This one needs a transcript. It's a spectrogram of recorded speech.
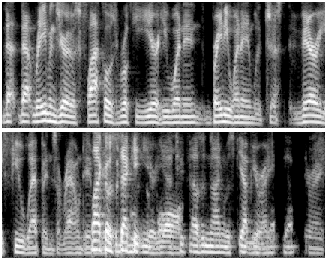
that that Ravens year. It was Flacco's rookie year. He went in. Brady went in with just very few weapons around him. Flacco's second year. Yeah, 2009 was. Yep, you're right. Yep, yep, you're right.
